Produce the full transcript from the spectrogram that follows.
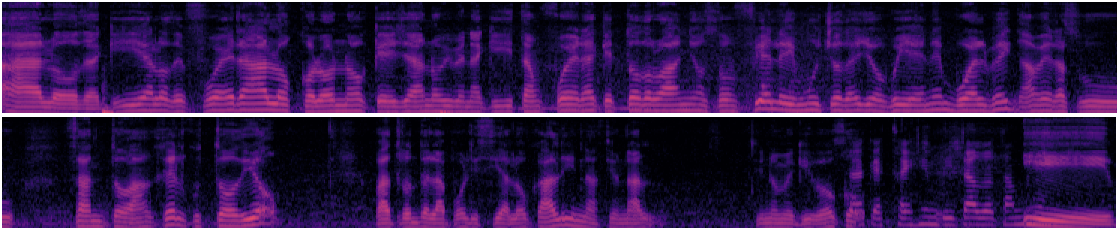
a los de aquí, a los de fuera, a los colonos que ya no viven aquí están fuera, que todos los años son fieles y muchos de ellos vienen, vuelven a ver a su santo ángel, custodio, patrón de la policía local y nacional, si no me equivoco. O sea que estáis invitados también. Y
